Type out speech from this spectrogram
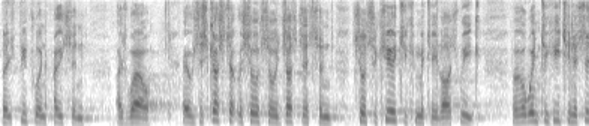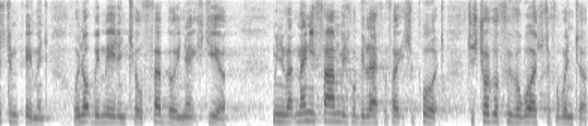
but it's people in housing as well. It was discussed at the Social Justice and Social Security Committee last week that the winter heating assistance payment will not be made until February next year, meaning that many families will be left without support to struggle through the worst of the winter.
